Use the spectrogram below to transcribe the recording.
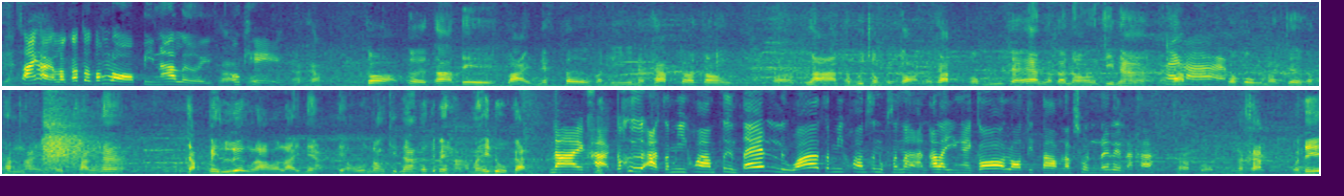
แล้ว ใช่ค่ะ เราก็จะต้องรอปีหน้าเลย รับโอเค ผมนะครับ ก็ Toyota Day by Nexter วันนี้นะครับ ก็ต้องเอ่อลาท่านผู้ชมไปก่อนนะครับ ผมใจแอนแล้วก็น้องจีน่านะครับ ใช่ค่ะ ก็คงมาเจอกับท่านใหม่ในครั้งหน้า จะเป็นเรื่องราวอะไรเนี่ย เดี๋ยวน้องจีน่าเขาจะไปหามาให้ดูกัน ได้ค่ะ ก็คืออาจจะมีความตื่นเต้นหรือว่าจะมีความสนุกสนานอะไรยังไงก็รอติดตามรับชมได้เลยนะคะ ครับผมนะครับ วันนี้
